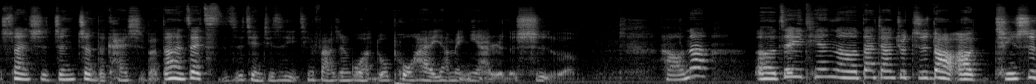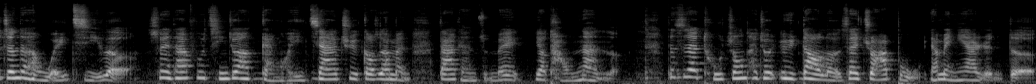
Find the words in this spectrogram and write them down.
算是真正的开始吧。当然，在此之前，其实已经发生过很多迫害亚美尼亚人的事了。好，那呃这一天呢，大家就知道啊，情势真的很危急了，所以他父亲就要赶回家去告诉他们，大家可能准备要逃难了。但是在途中，他就遇到了在抓捕亚美尼亚人的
